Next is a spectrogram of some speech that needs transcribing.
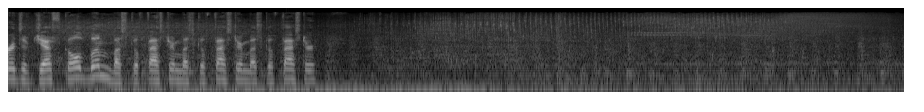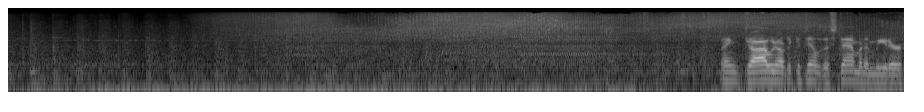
Words of Jeff Goldblum, must go faster, must go faster, must go faster. Thank God we don't have to contend with the stamina meter.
